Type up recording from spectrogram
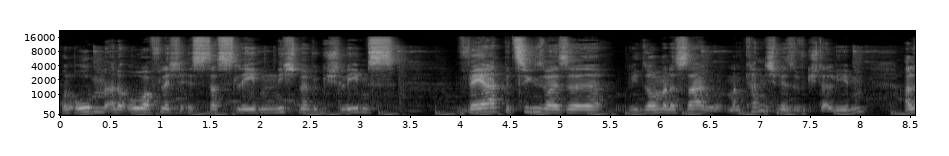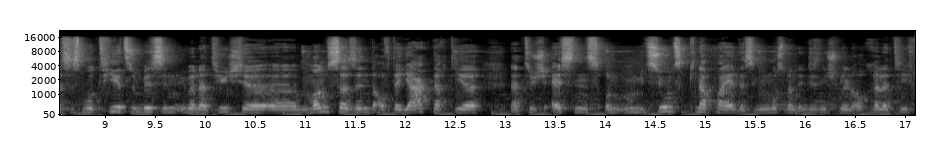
Und oben an der Oberfläche ist das Leben nicht mehr wirklich lebenswert, beziehungsweise, wie soll man das sagen, man kann nicht mehr so wirklich da leben. Alles ist mutiert, so ein bisschen übernatürliche äh, Monster sind auf der Jagd nach dir, natürlich Essens- und Munitionsknappheit, deswegen muss man in diesen Spielen auch relativ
